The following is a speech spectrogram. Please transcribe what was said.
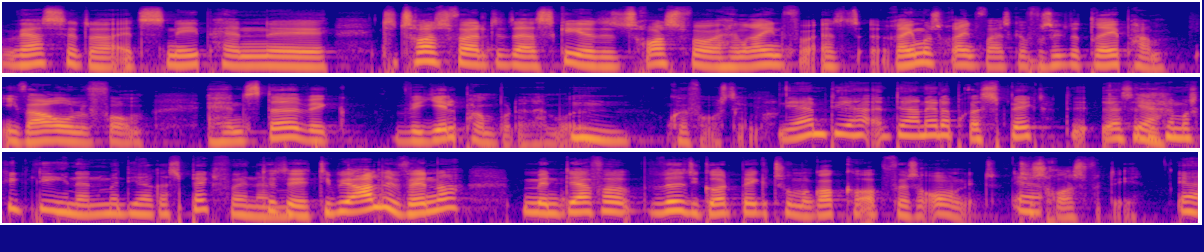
værdsætter, at Snape, han, øh, til trods for alt det, der er sket, og til trods for, at, han rent for, at Remus rent faktisk har forsøgt at dræbe ham i varulveform, at han stadigvæk vil hjælpe ham på den her måde, mm. kunne jeg forestille mig. Jamen, de har, de har netop respekt. Det, altså, ja. De kan måske ikke lide hinanden, men de har respekt for Det hinanden. er det. De bliver aldrig venner, men derfor ved de godt begge to, at man godt kan opføre sig ordentligt. Ja. til trods for det. Ja.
